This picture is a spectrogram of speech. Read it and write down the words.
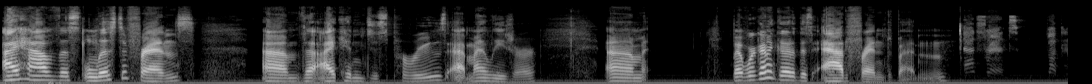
I have this list of friends um, that I can just peruse at my leisure. Um, but we're going to go to this add friend button. Add friends. Button.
